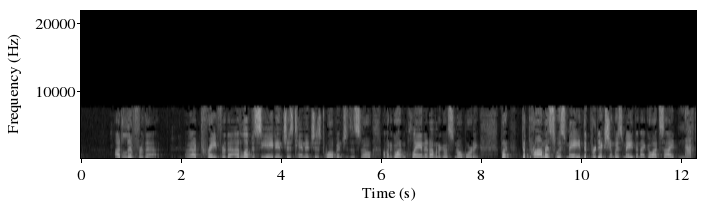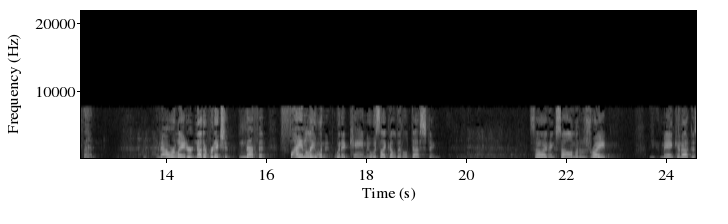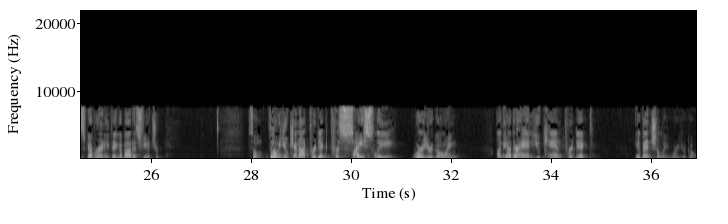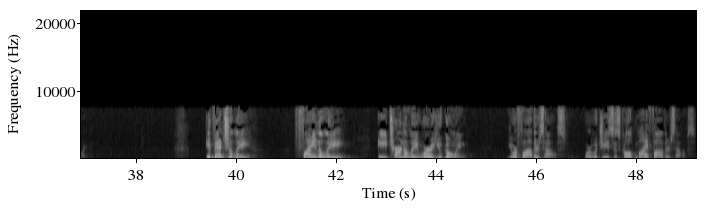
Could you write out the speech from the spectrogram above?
I'd live for that. I mean, I pray for that. I'd love to see 8 inches, 10 inches, 12 inches of snow. I'm going to go out and play in it. I'm going to go snowboarding. But the promise was made, the prediction was made, then I go outside, nothing. An hour later, another prediction, nothing. Finally, when it, when it came, it was like a little dusting. So I think Solomon was right. Man cannot discover anything about his future. So, though you cannot predict precisely where you're going. On the other hand, you can predict eventually where you're going. Eventually, finally, eternally, where are you going? Your Father's house, or what Jesus called my Father's house.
